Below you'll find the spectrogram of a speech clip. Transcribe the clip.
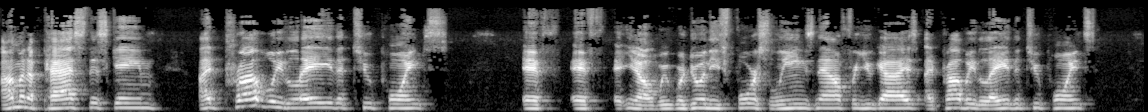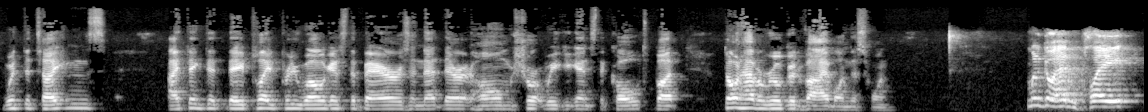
I'm going to pass this game. I'd probably lay the two points if if you know we, we're doing these force leans now for you guys. I'd probably lay the two points with the Titans. I think that they played pretty well against the Bears and that they're at home, short week against the Colts, but don't have a real good vibe on this one. I'm going to go ahead and play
